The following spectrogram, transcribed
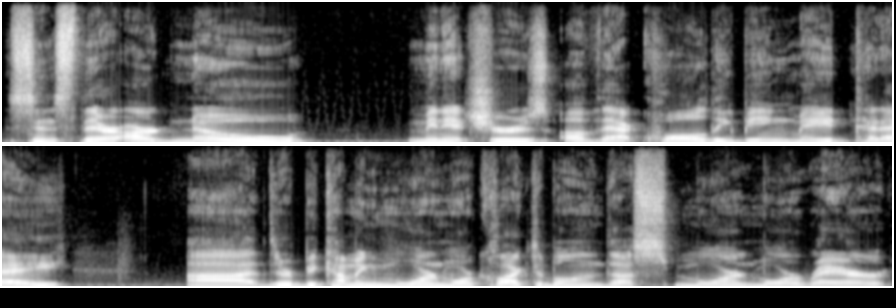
since there are no miniatures of that quality being made today, uh, they're becoming more and more collectible and thus more and more rare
